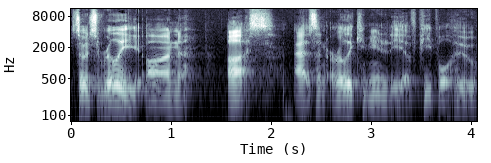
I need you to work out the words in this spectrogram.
So it's really on us as an early community of people who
